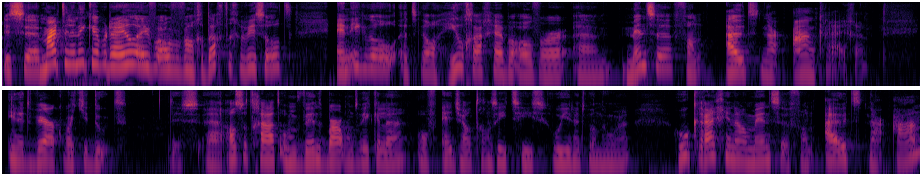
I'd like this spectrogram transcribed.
Dus eh, Maarten en ik hebben daar heel even over van gedachten gewisseld. En ik wil het wel heel graag hebben over mensen van uit naar aankrijgen in het werk wat je doet. Dus eh, als het gaat om wendbaar ontwikkelen of agile transities, hoe je het wil noemen, hoe krijg je nou mensen van uit naar aan?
